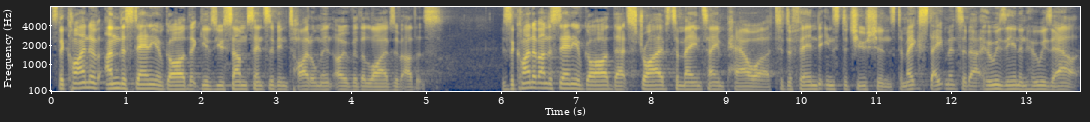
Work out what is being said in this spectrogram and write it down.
It's the kind of understanding of God that gives you some sense of entitlement over the lives of others. It's the kind of understanding of God that strives to maintain power, to defend institutions, to make statements about who is in and who is out.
